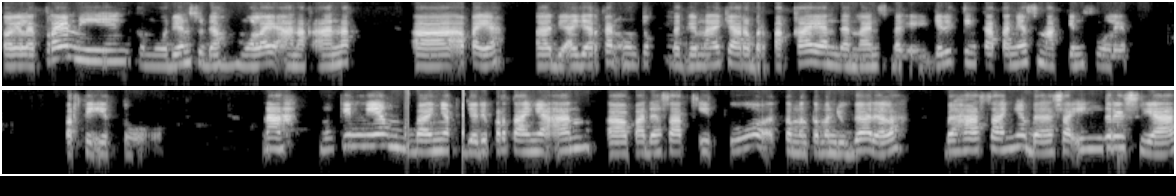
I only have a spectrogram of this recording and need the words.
toilet training, kemudian sudah mulai anak-anak uh, apa ya uh, diajarkan untuk bagaimana cara berpakaian dan lain sebagainya. Jadi tingkatannya semakin sulit. Seperti itu. Nah, mungkin ini yang banyak jadi pertanyaan uh, pada saat itu teman-teman juga adalah bahasanya bahasa Inggris ya.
